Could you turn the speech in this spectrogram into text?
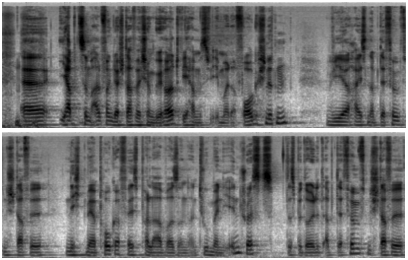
äh, ihr habt zum Anfang der Staffel schon gehört, wir haben es wie immer davor geschnitten. Wir heißen ab der fünften Staffel nicht mehr Pokerface Palaver, sondern Too Many Interests. Das bedeutet, ab der fünften Staffel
